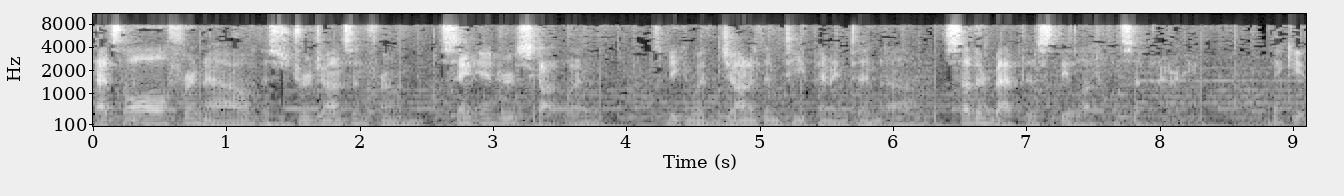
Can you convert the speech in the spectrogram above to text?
That's all for now. This is Dru Johnson from St. Andrews, Scotland, speaking with Jonathan T. Pennington of Southern Baptist Theological Seminary. Thank you.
